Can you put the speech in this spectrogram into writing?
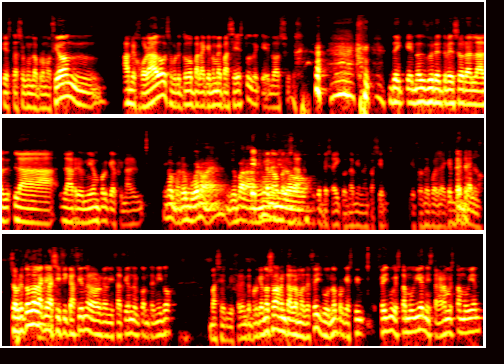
esta segunda promoción ha mejorado, sobre todo para que no me pase esto de que los de que no dure tres horas la, la, reunión, porque al final. No, pero es bueno, ¿eh? Yo para mí bueno, me pero un poco pesaico también en ocasiones. Y entonces, pues hay que entenderlo. Sobre todo la clasificación de la organización del contenido va a ser diferente. Porque no solamente hablamos de Facebook, ¿no? Porque Facebook está muy bien, Instagram está muy bien,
